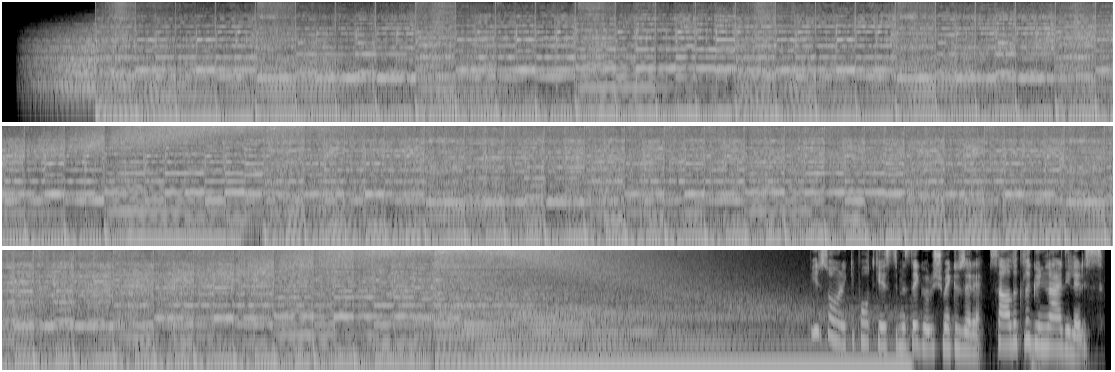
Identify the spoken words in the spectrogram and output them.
Sonraki podcast'imizde görüşmek üzere. Sağlıklı günler dileriz.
